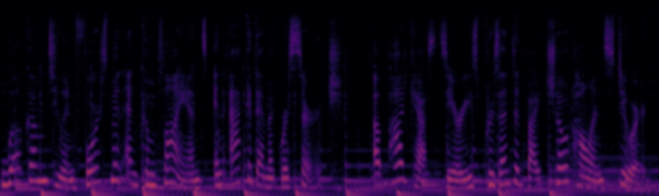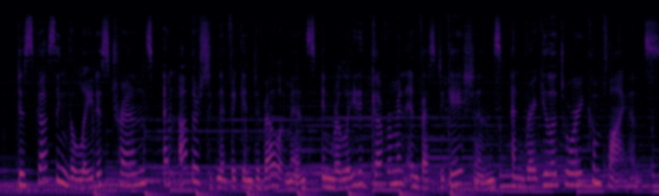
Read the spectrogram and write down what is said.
Welcome to Enforcement and Compliance in Academic Research, a podcast series presented by Choate Hall & Stewart, discussing the latest trends and other significant developments in related government investigations and regulatory compliance.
